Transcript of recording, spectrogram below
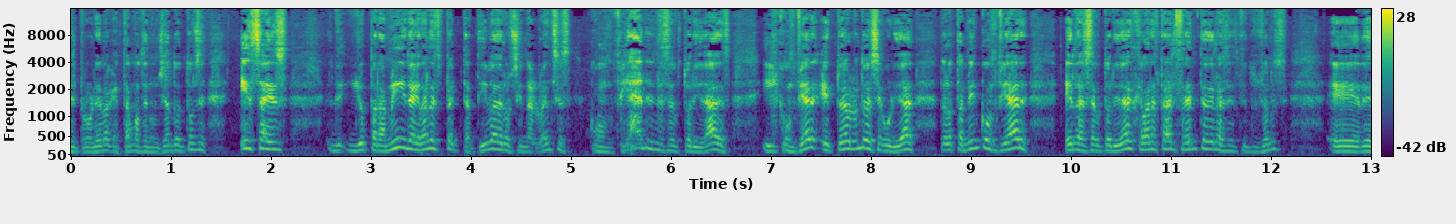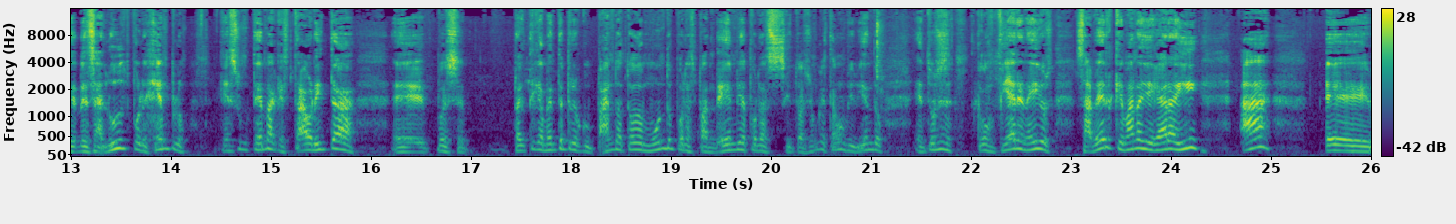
el problema que estamos denunciando. Entonces, esa es, yo para mí, la gran expectativa de los sinaloenses, confiar en las autoridades y confiar, estoy hablando de seguridad, pero también confiar en las autoridades que van a estar al frente de las instituciones eh, de, de salud, por ejemplo, que es un tema que está ahorita, eh, pues, eh, prácticamente preocupando a todo el mundo por las pandemias, por la situación que estamos viviendo. Entonces, confiar en ellos, saber que van a llegar ahí a eh,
